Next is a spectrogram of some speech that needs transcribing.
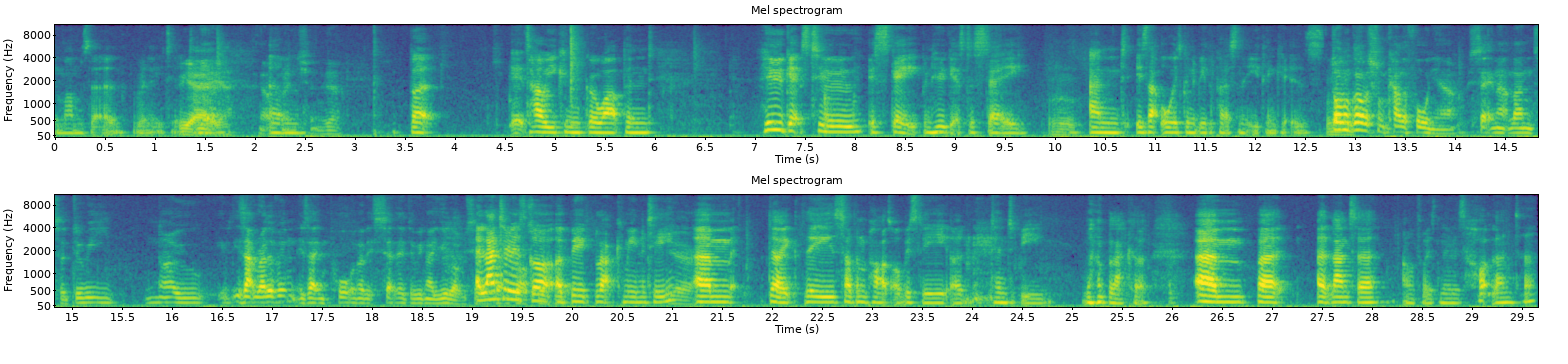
the mums that are related. Yeah, yeah. Not Um, yeah. But it's how you can grow up and who gets to escape and who gets to stay, Mm. and is that always going to be the person that you think it is? Donald Glover's from California, set in Atlanta. Do we know? Is that relevant? Is that important that it's set there? Do we know you obviously? Atlanta has got a big black community. Yeah. Um, like the southern parts obviously uh, tend to be blacker, um, but Atlanta, otherwise known as Hotlanta,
